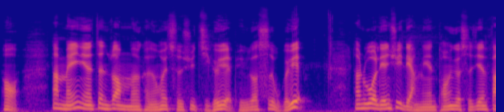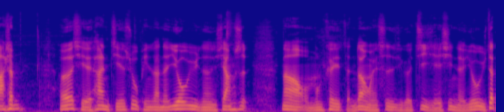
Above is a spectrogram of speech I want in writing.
哦，那每一年的症状呢可能会持续几个月，比如说四五个月。那如果连续两年同一个时间发生，而且和结束频繁的忧郁呢相似，那我们可以诊断为是一个季节性的忧郁症。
